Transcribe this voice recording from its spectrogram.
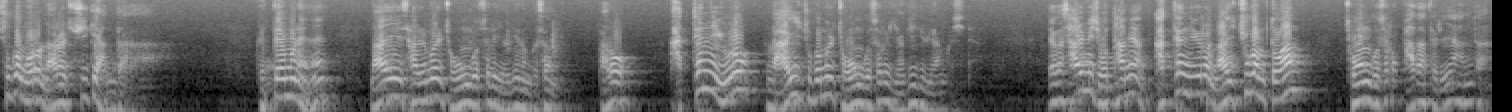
죽음으로 나를 쉬게 한다. 그 때문에 나의 삶을 좋은 것으로 여기는 것은 바로 같은 이유로 나의 죽음을 좋은 것으로 여기기 위한 것이다. 내가 삶이 좋다면 같은 이유로 나의 죽음 또한 좋은 것으로 받아들여야 한다.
